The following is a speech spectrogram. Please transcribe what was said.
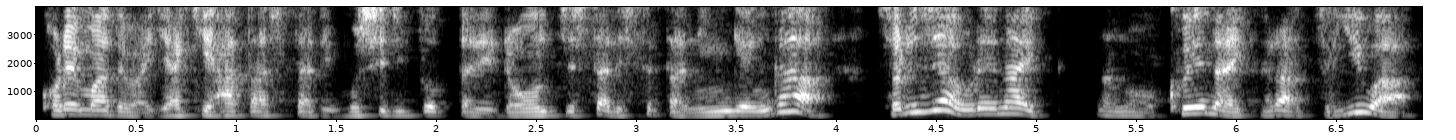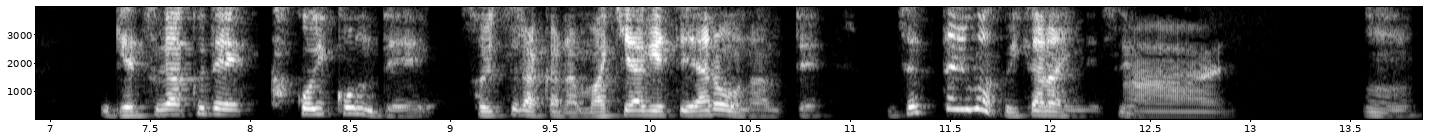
これまでは焼き果たしたり、むしり取ったり、ローンチしたりしてた人間が、それじゃ売れない、あの食えないから、次は月額で囲い込んで、そいつらから巻き上げてやろうなんて、絶対うまくいかないんですよ。はい。うん、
